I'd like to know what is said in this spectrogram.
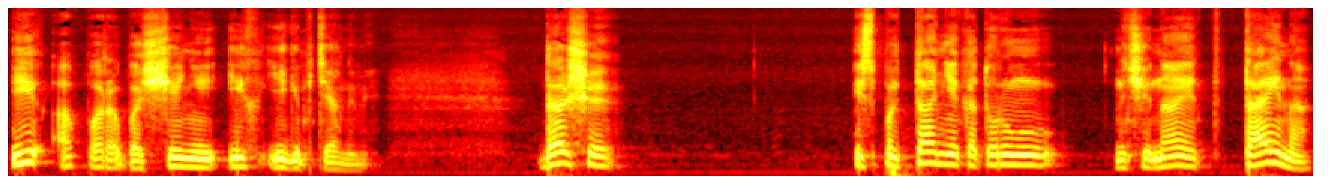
и о порабощении их египтянами. Дальше испытание, которому начинает тайно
